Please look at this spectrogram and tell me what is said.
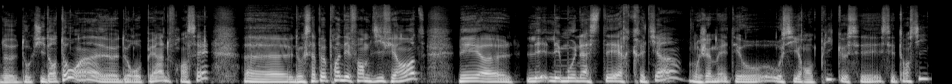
d'occidentaux, hein, euh, d'européens, de français. Euh, donc ça peut prendre des formes différentes, mais les, monastères chrétiens n'ont jamais été aussi remplis que ces, temps-ci.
